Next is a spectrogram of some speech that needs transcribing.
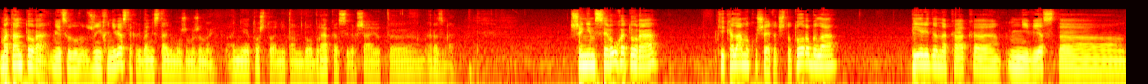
Матан Тора, имеется в виду жених и невеста, когда они стали мужем и женой, а не то, что они там до брака совершают э, разврат. Шеним Серуха Тора, Кикалама Кушетат, что Тора была передана как э, невеста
